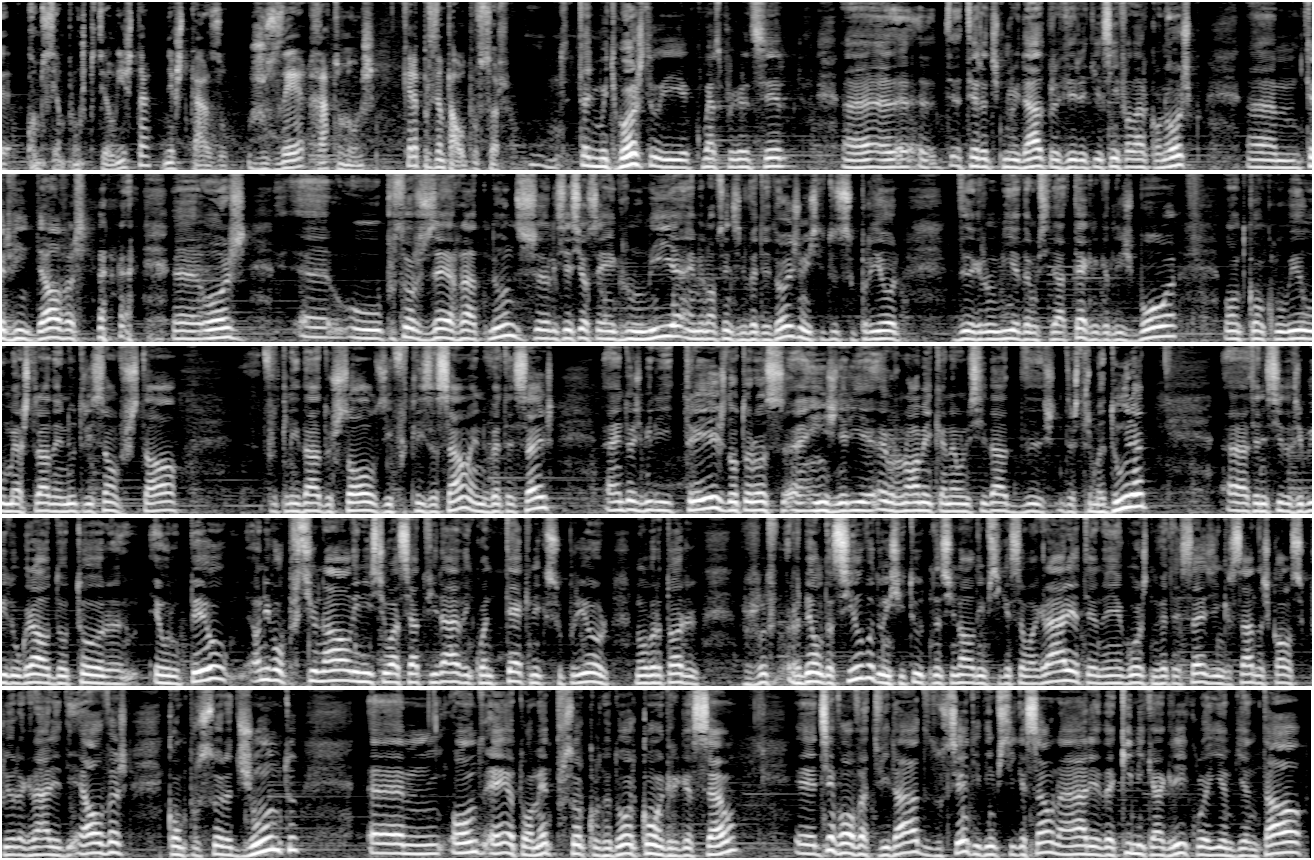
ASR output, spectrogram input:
eh, como sempre, um especialista, neste caso José Rato Nunes. Quer apresentá-lo, professor? Tenho muito gosto e começo por agradecer uh, uh, ter a disponibilidade para vir aqui assim falar connosco, um, ter vindo de Elvas hoje. o professor José Rato Nunes licenciou-se em Agronomia em 1992 no Instituto Superior de Agronomia da Universidade Técnica de Lisboa, onde concluiu o mestrado em Nutrição Vegetal fertilidade dos solos e fertilização, em 96. Em 2003, doutorou-se em Engenharia Agronómica na Universidade de, de Extremadura, uh, tendo sido atribuído o grau de doutor europeu. Ao nível profissional, iniciou a sua atividade enquanto técnico superior no laboratório Rebelo da Silva, do Instituto Nacional de Investigação Agrária, tendo em agosto de 96 ingressado na Escola Superior Agrária de Elvas como professor adjunto onde é atualmente professor coordenador com agregação. Eh, desenvolve atividade docente e de investigação na área da química agrícola e ambiental,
